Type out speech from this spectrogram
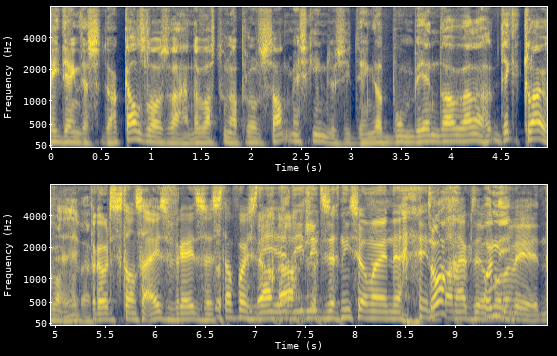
Ik denk dat ze daar kansloos waren. Dat was toen al protestant misschien. Dus ik denk dat Bommenberen daar wel een dikke kluif van had. De protestantse ijzervreters en stappers, die, Ja. die lieten zich niet zomaar in, eh, in Toch? de panhak weer.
